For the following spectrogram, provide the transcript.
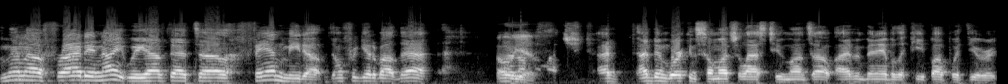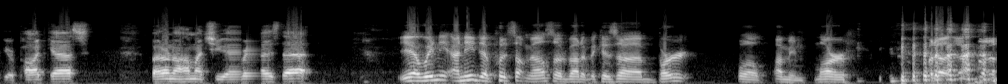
And then uh, Friday night we have that uh, fan meetup. Don't forget about that. Oh I don't know yes. I've I've been working so much the last two months. I, I haven't been able to keep up with your your podcast. But I don't know how much you advertise that. Yeah, we need. I need to put something else out about it because uh, Bert. Well, I mean Marv. Put, uh,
